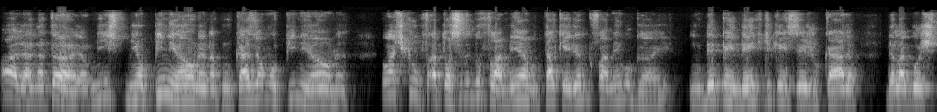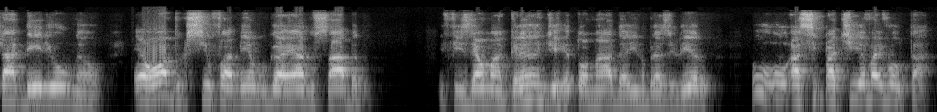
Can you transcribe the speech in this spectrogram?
Olha, Natan, é minha, minha opinião, né? No caso, é uma opinião, né? Eu acho que a torcida do Flamengo está querendo que o Flamengo ganhe, independente de quem seja o cara, dela gostar dele ou não. É óbvio que se o Flamengo ganhar no sábado e fizer uma grande retomada aí no brasileiro, a simpatia vai voltar.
